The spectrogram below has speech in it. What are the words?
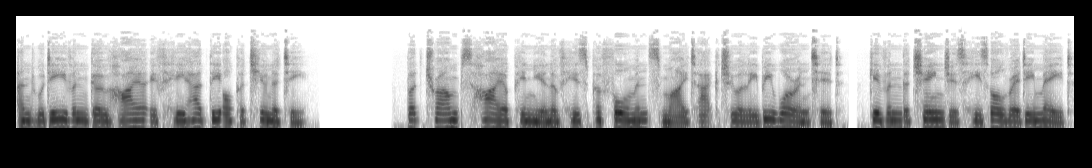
and would even go higher if he had the opportunity but Trump's high opinion of his performance might actually be warranted, given the changes he's already made.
